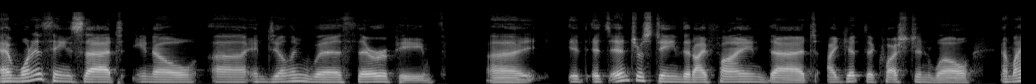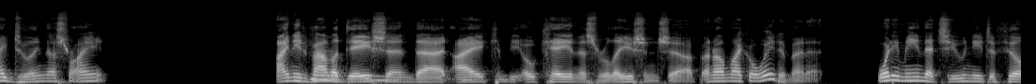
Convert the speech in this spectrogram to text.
and one of the things that you know uh, in dealing with therapy uh, it, it's interesting that i find that i get the question well am i doing this right I need Mm-hmm. validation that I can be okay in this relationship. And I'm like, oh, wait a minute. What do you mean that you need to feel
